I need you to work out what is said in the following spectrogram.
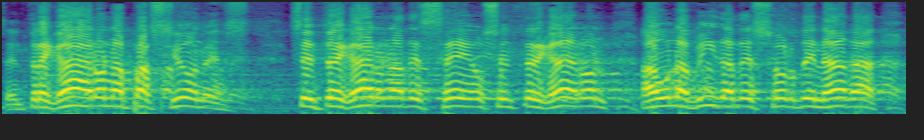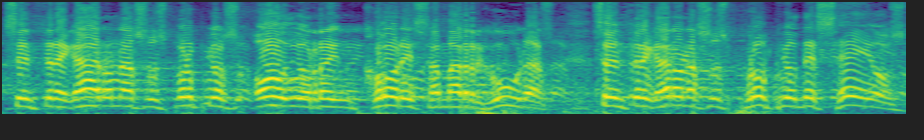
se entregaron a pasiones, se entregaron a deseos, se entregaron a una vida desordenada, se entregaron a sus propios odios, rencores, amarguras, se entregaron a sus propios deseos.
